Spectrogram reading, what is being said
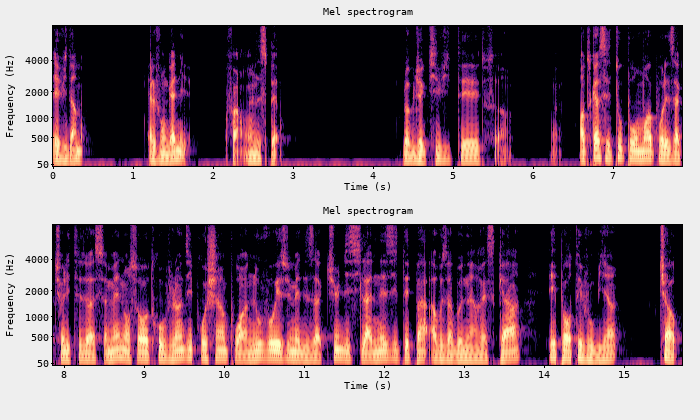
Évidemment elles vont gagner. Enfin, on espère. L'objectivité, tout ça. En tout cas, c'est tout pour moi pour les actualités de la semaine. On se retrouve lundi prochain pour un nouveau résumé des actus. D'ici là, n'hésitez pas à vous abonner à Resca et portez-vous bien. Ciao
